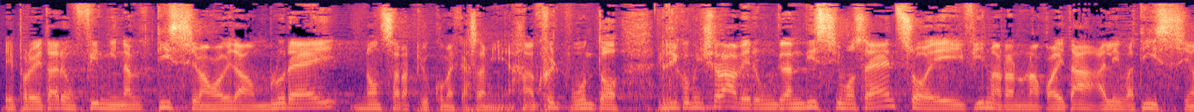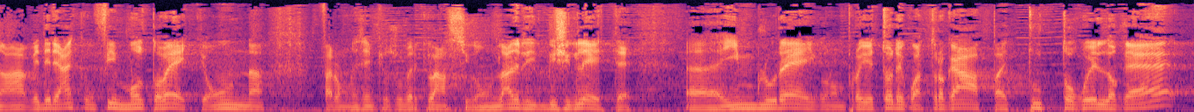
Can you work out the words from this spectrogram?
e proiettare un film in altissima qualità, un Blu-ray, non sarà più come casa mia. A quel punto ricomincerà ad avere un grandissimo senso e i film avranno una qualità elevatissima. Vedere anche un film molto vecchio, un, fare un esempio super classico, un ladro di biciclette eh, in Blu-ray con un proiettore 4K e tutto quello che è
